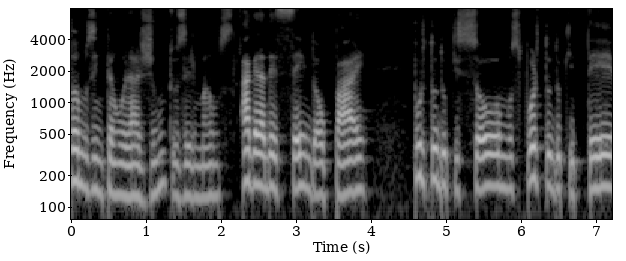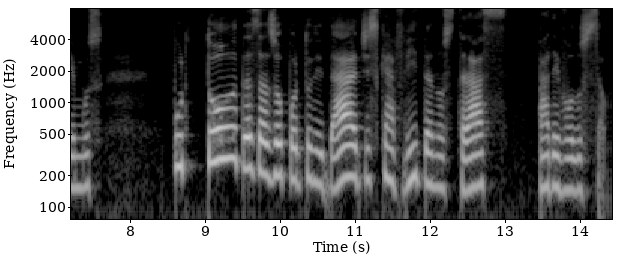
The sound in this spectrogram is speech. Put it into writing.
Vamos então orar juntos, irmãos, agradecendo ao Pai por tudo que somos, por tudo que temos, por todas as oportunidades que a vida nos traz para a evolução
